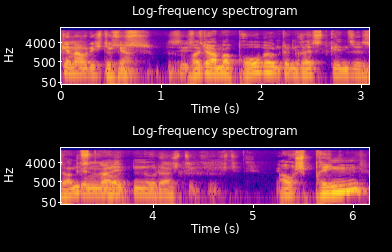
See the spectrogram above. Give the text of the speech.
Genau, richtig, Das ja. ist, Das ist heute haben wir Probe und den Rest gehen sie sonst genau, reiten oder richtig, richtig. auch springen.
